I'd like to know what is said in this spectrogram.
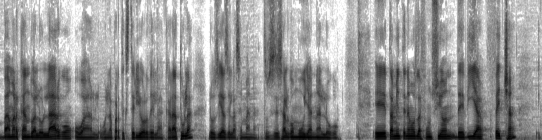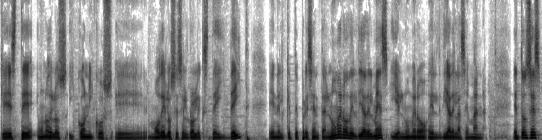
va marcando a lo largo o, o en la parte exterior de la carátula los días de la semana. Entonces es algo muy análogo. también tenemos la función de día-fecha que este, uno de los icónicos eh, modelos es el Rolex Day Date, en el que te presenta el número del día del mes y el número, el día de la semana. Entonces,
